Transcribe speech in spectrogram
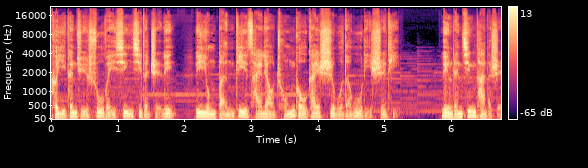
可以根据数位信息的指令，利用本地材料重构该事物的物理实体。令人惊叹的是，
